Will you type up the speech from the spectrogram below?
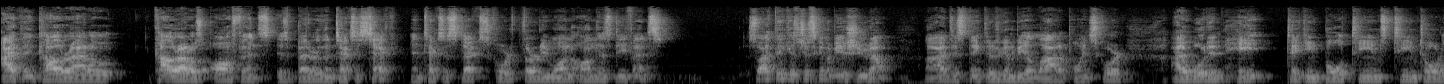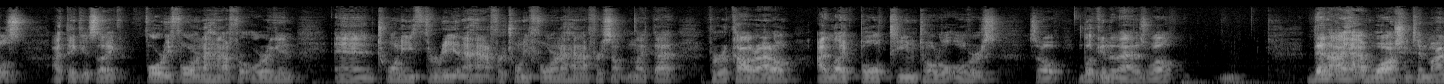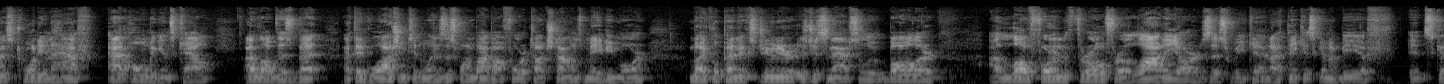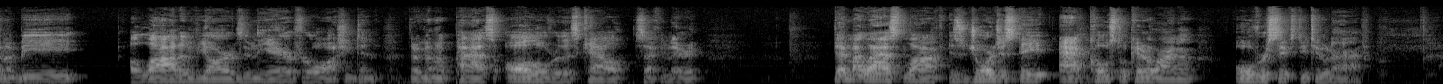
I think Colorado Colorado's offense is better than Texas Tech, and Texas Tech scored 31 on this defense. So I think it's just going to be a shootout. I just think there's going to be a lot of points scored. I wouldn't hate taking both teams' team totals. I think it's like 44 and a half for Oregon and 23 and a half or 24 and a half or something like that for Colorado. I like both team total overs. So look into that as well. Then I have Washington minus 20 and a half at home against Cal. I love this bet. I think Washington wins this one by about four touchdowns, maybe more. Michael Penix Jr. is just an absolute baller. I love for him to throw for a lot of yards this weekend. I think it's gonna be a it's gonna be a lot of yards in the air for Washington. They're gonna pass all over this Cal secondary. Then my last lock is Georgia State at Coastal Carolina over 62 and a half.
